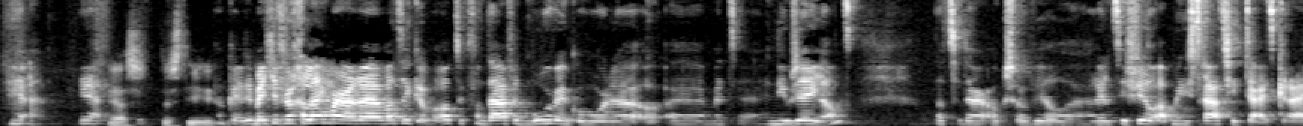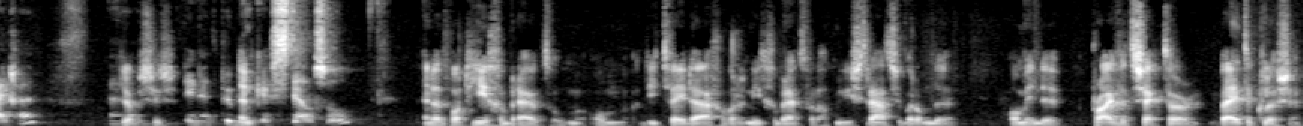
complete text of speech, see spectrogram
Ja. Ja. ja dus die, Oké, okay, een beetje vergelijkbaar uh, wat, ik, wat ik van David Boerwinkel hoorde uh, met uh, Nieuw-Zeeland. Dat ze daar ook zoveel, relatief veel administratietijd krijgen ja, precies. in het publieke en, stelsel. En dat wordt hier gebruikt om, om die twee dagen worden niet gebruikt voor administratie, maar om, de, om in de private sector bij te klussen.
